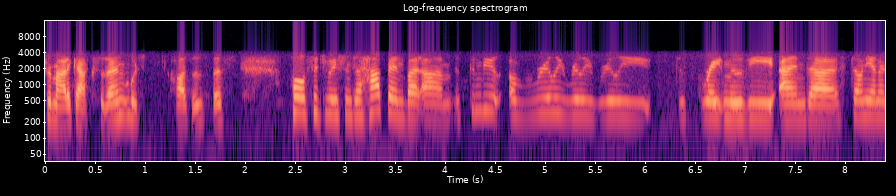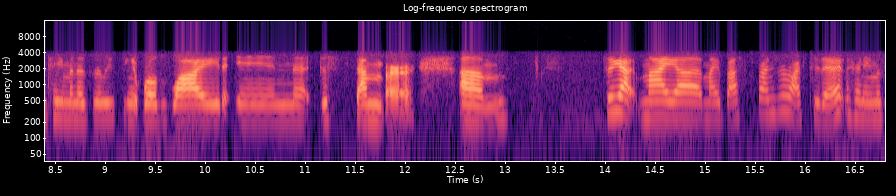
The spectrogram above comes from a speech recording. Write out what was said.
traumatic accident, which causes this whole situation to happen. But um, it's going to be a really, really, really just great movie, and uh, Sony Entertainment is releasing it worldwide in December. Um, so yeah, my uh, my best friend directed it. Her name is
